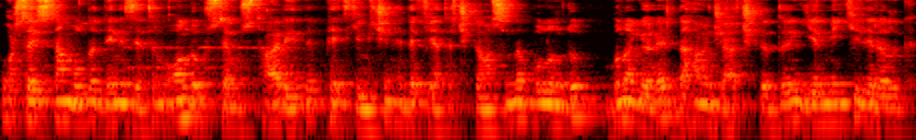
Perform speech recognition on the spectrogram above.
Borsa İstanbul'da Deniz Yatırım 19 Temmuz tarihinde Petkim için hedef fiyat açıklamasında bulundu. Buna göre daha önce açıkladığı 22 liralık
